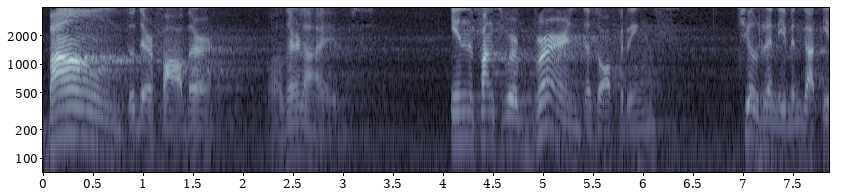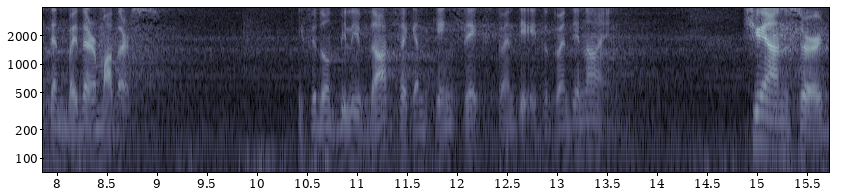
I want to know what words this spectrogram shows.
bound to their father all their lives. Infants were burned as offerings. Children even got eaten by their mothers. If you don't believe that, 2 Kings 6 28 to 29. She answered,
